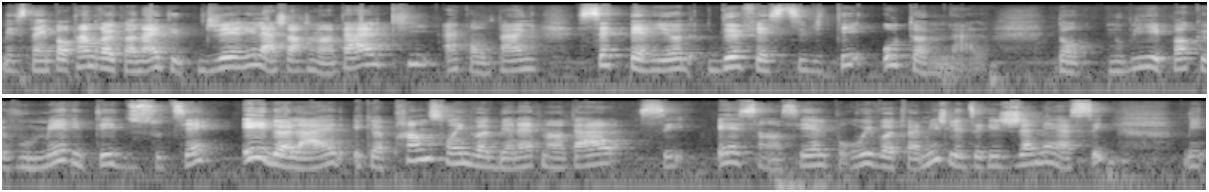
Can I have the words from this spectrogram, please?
mais c'est important de reconnaître et de gérer la charge mentale qui accompagne cette période de festivité automnale. Donc, n'oubliez pas que vous méritez du soutien et de l'aide et que prendre soin de votre bien-être mental, c'est essentiel pour vous et votre famille. Je le dirai jamais assez, mais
